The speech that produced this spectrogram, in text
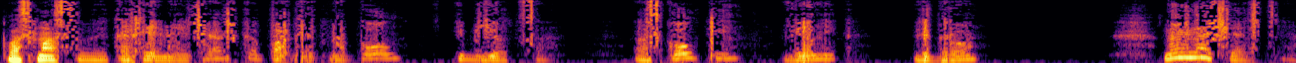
Пластмассовая кофейная чашка падает на пол и бьется. Осколки, веник, ведро. Ну и на счастье,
